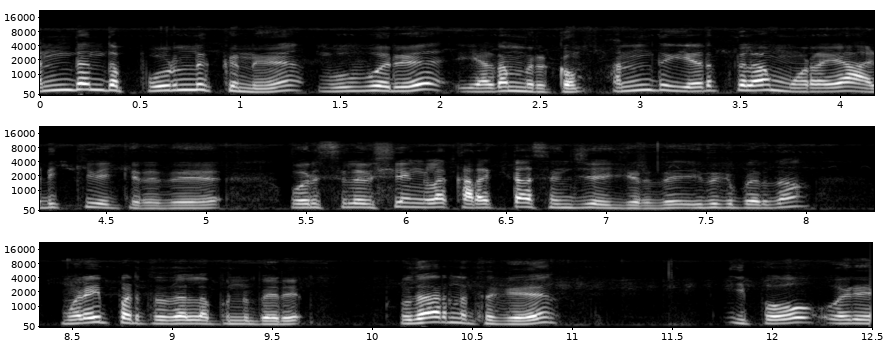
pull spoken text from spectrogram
அந்தந்த பொருளுக்குன்னு ஒவ்வொரு இடம் இருக்கும். அந்த இடத்துல முறையாக அடுக்கி வைக்கிறது ஒரு சில விஷயங்களை கரெக்டாக செஞ்சு வைக்கிறது இதுக்கு பேர் தான் முறைப்படுத்துதல் அப்படின்னு பேர். உதாரணத்துக்கு இப்போது ஒரு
